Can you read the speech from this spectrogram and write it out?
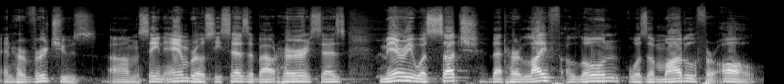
and her virtues. Um, Saint Ambrose he says about her, he says, Mary was such that her life alone was a model for all.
